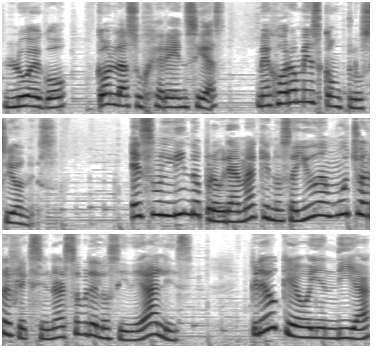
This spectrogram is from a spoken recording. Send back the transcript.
Luego, con las sugerencias, mejoro mis conclusiones. Es un lindo programa que nos ayuda mucho a reflexionar sobre los ideales. Creo que hoy en día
